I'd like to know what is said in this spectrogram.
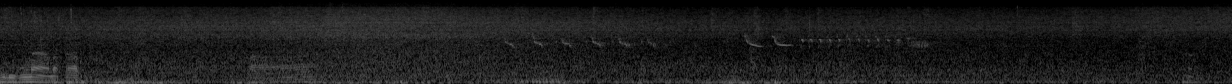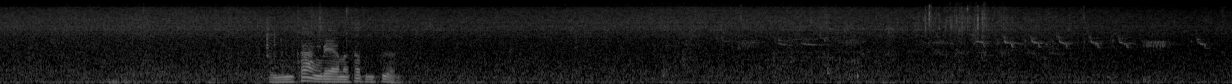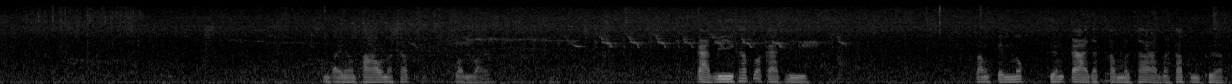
ให้ดูข้างหน้านะครับผมมันข้างแรงนะครับเพื่อนๆใบมะพร้าวนะครับหวันไหวอากาศดีครับ อากาศดีฟังเป็นนกเสียงกาจากธรรมชาตินะครับเพื่อน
